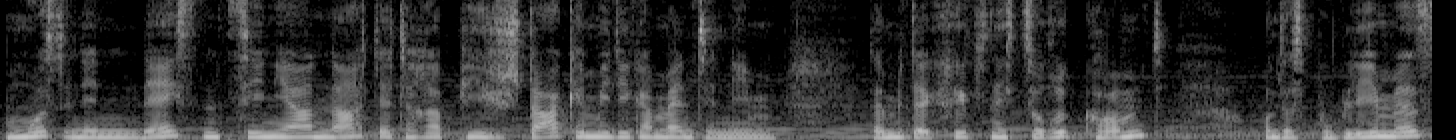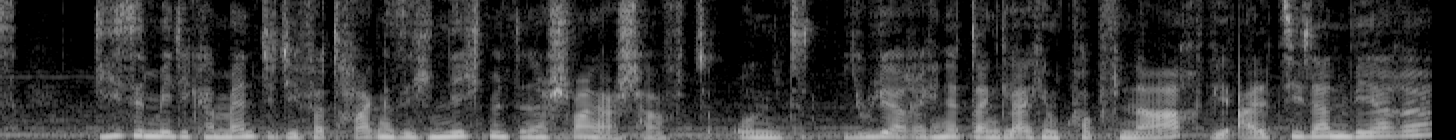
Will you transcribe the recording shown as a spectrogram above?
muss in den nächsten zehn Jahren nach der Therapie starke Medikamente nehmen, damit der Krebs nicht zurückkommt. Und das Problem ist, diese Medikamente, die vertragen sich nicht mit einer Schwangerschaft. Und Julia rechnet dann gleich im Kopf nach, wie alt sie dann wäre.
